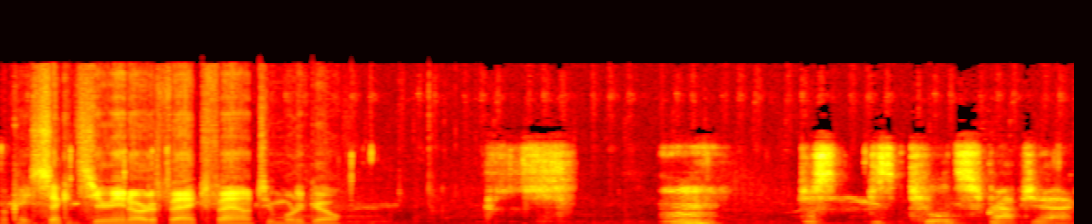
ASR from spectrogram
Okay, second Syrian artifact found, two more to go. Hmm. Just, just killed scrapjack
